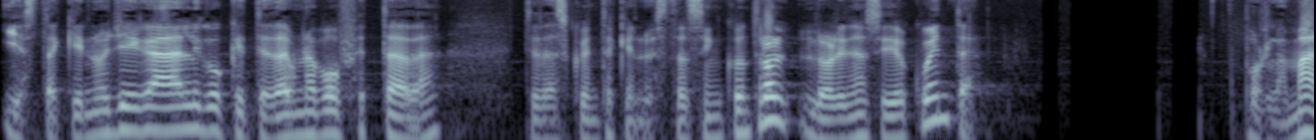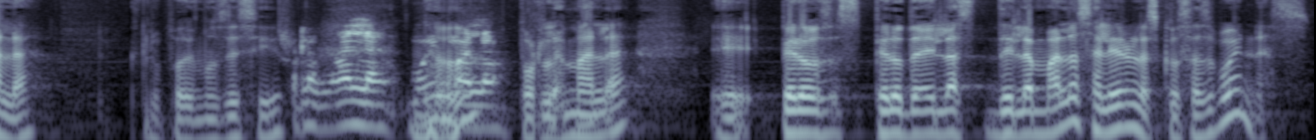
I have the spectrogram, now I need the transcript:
y hasta que no llega algo que te da una bofetada, te das cuenta que no estás en control. Lorena se dio cuenta. Por la mala, lo podemos decir. Por la mala, muy mala. Por la mala. Eh, pero pero de, las, de la mala salieron las cosas buenas.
